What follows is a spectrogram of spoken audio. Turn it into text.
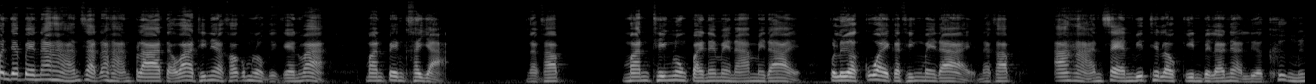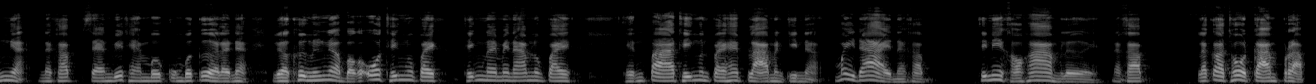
มันจะเป็นอาหารสัตว์อาหารปลา แต่ว่าที่เนี่ยเขากำหนดเกณฑ์ว่ามันเป็นขยะ นะครับ มันทิ้งลงไปในแม่น้ำไม่ได้ เปลือกกล้วยก็ทิ้งไม่ได้นะครับ อาหารแซนด์วิชที่เรากินไปแล้วเนี่ยเหลือครึ่งนึงเนี่ยนะครับแซนด์วิชแฮมเบอร์กุงเบอร์เกอร์อะไรเนี่ยเหลือครึ่งนึงเนี่ยบอกว่าโอ้ทิ้งลงไปทิ้งในแม่น้ำลงไป เห็นปลาทิ้งมันไปให้ปลามันกินเนี่ยไม่ได้นะครับ ที่นี่เขาห้ามเลยนะครับ แล้วก็โทษการปรับ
